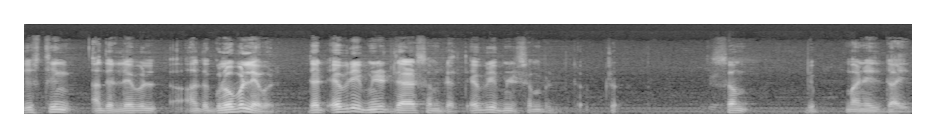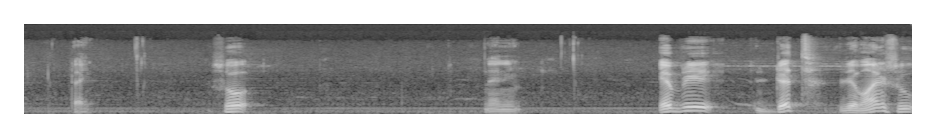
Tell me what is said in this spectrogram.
this thing on the level on the global level that every minute there are some death every minute some some die so یعنی every death reminds you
